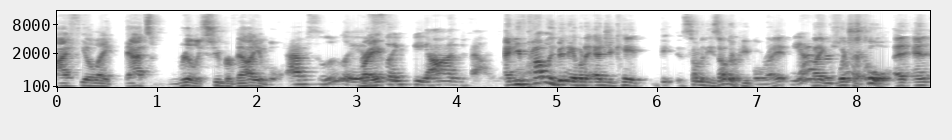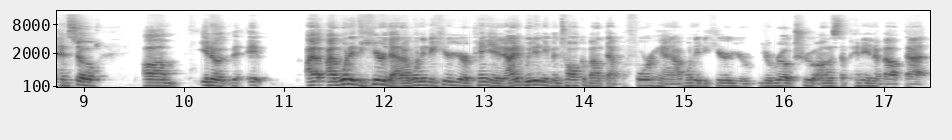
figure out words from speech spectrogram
I feel like that's really super valuable. Absolutely. Right? It's Right? like beyond value. And you've probably been able to educate the, some of these other people, right? Yeah, like for which is cool. And and, and so, um, you know, it, I, I wanted to hear that. I wanted to hear your opinion. I, we didn't even talk about that beforehand. I wanted to hear your your real, true, honest opinion about that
